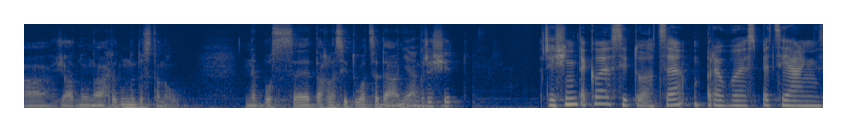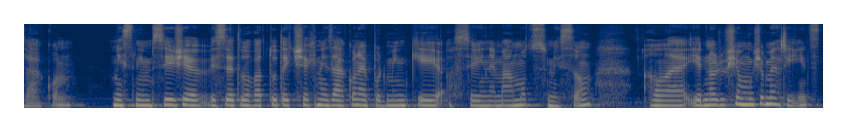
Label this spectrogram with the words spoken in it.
a žádnou náhradu nedostanou. Nebo se tahle situace dá nějak řešit? Řešení takové situace upravuje speciální zákon. Myslím si, že vysvětlovat tu teď všechny zákonné podmínky asi nemá moc smysl, ale jednoduše můžeme říct,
